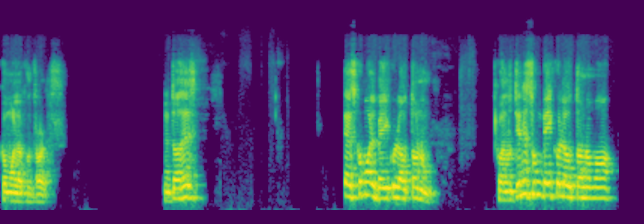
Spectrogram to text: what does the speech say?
¿Cómo lo controlas? Entonces, es como el vehículo autónomo. Cuando tienes un vehículo autónomo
